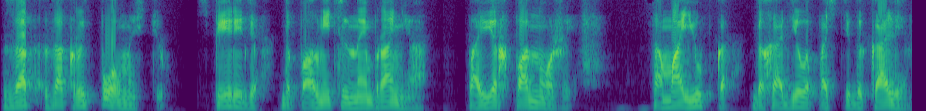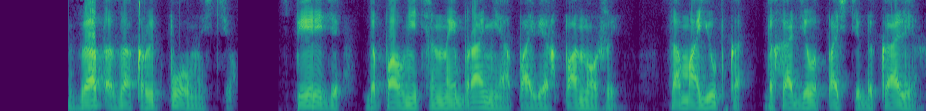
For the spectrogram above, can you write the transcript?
Зад закрыт полностью, спереди дополнительная броня, поверх поножей. Сама юбка доходила почти до колен. Зад закрыт полностью. Спереди дополнительная броня поверх поножей. Сама юбка доходила почти до колен.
